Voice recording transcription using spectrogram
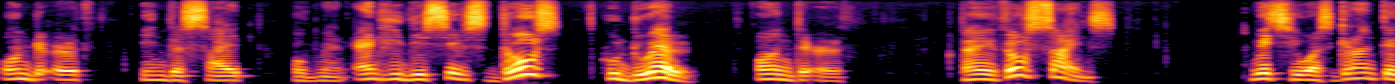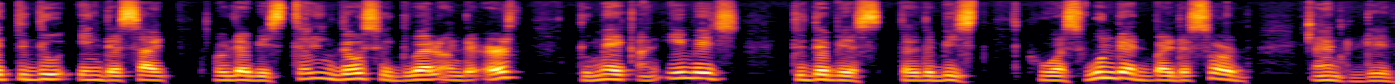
on the earth in the sight of men. And he deceives those who dwell on the earth by those signs which he was granted to do in the sight of the beast, telling those who dwell on the earth to make an image to the beast, to the beast who was wounded by the sword and live.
